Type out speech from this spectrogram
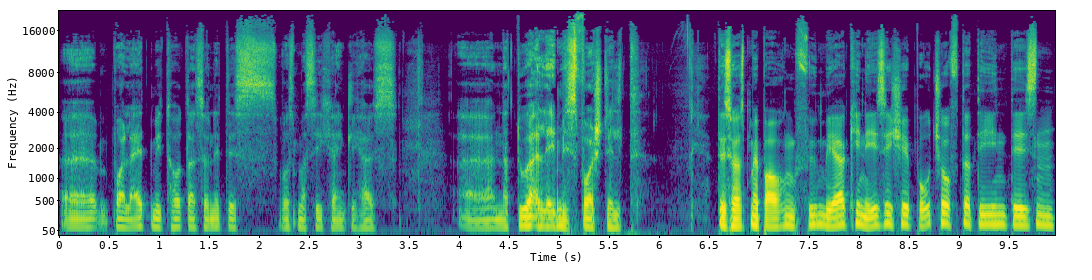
äh, ein paar Leute mit hat, also nicht das, was man sich eigentlich als äh, Naturerlebnis vorstellt. Das heißt, wir brauchen viel mehr chinesische Botschafter, die in diesen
